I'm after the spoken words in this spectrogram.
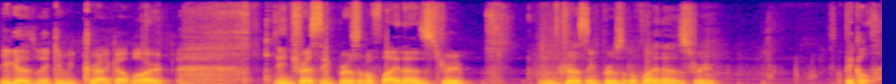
You guys making me crack up hard. Interesting personal finance stream. Interesting personal finance stream. Pickled.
